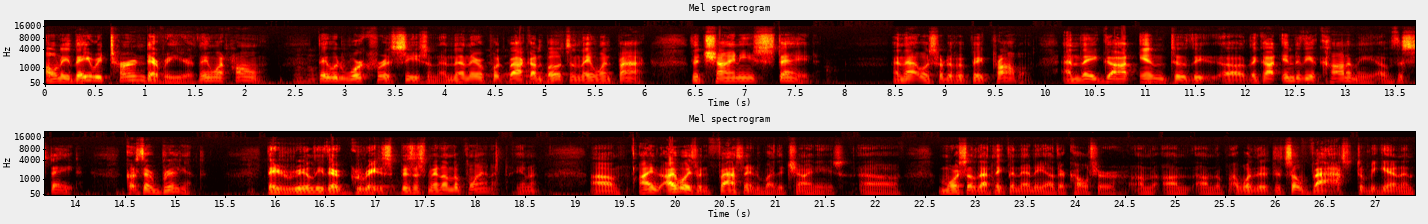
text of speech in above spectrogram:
Only they returned every year. They went home. They would work for a season, and then they were put back on boats, and they went back. The Chinese stayed, and that was sort of a big problem. And they got into the uh, they got into the economy of the state because they're brilliant. They really they're greatest businessmen on the planet. You know, um, I, I've always been fascinated by the Chinese, uh, more so I think than any other culture on on on the. Well, it's so vast to begin and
